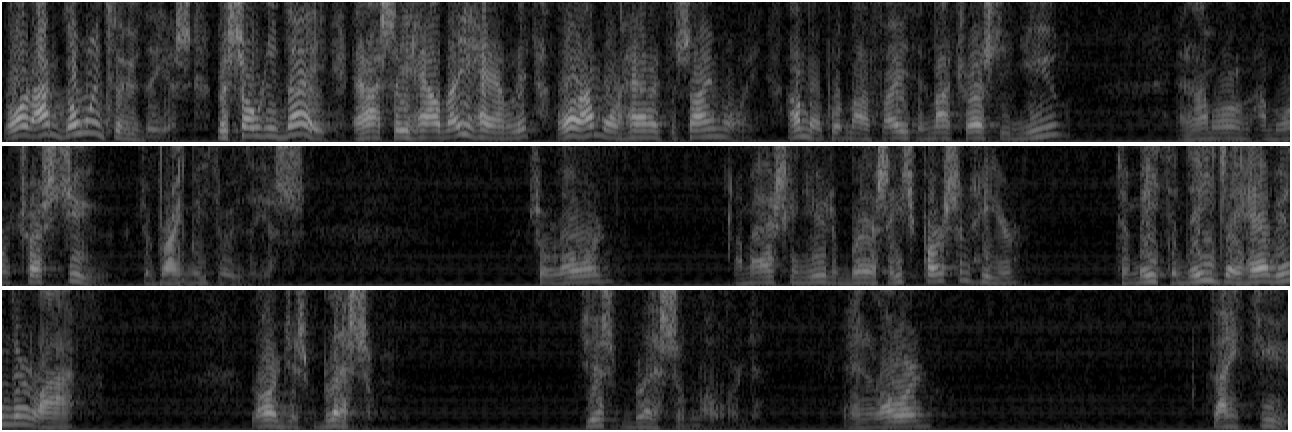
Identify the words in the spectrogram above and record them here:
Lord, I'm going through this, but so did they. And I see how they handled it. Lord, I'm going to handle it the same way. I'm going to put my faith and my trust in you, and I'm going to, I'm going to trust you to bring me through this. So, Lord, I'm asking you to bless each person here to meet the needs they have in their life. Lord, just bless them. Just bless them, Lord. And Lord, thank you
